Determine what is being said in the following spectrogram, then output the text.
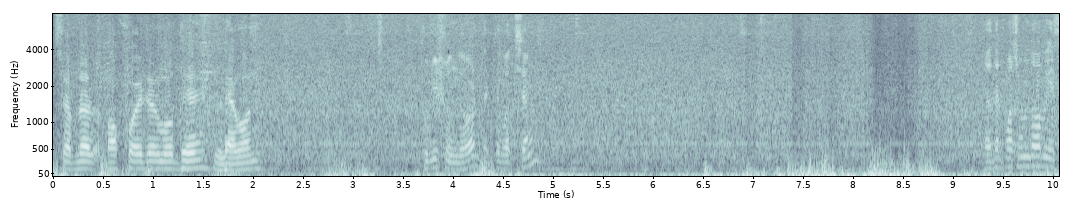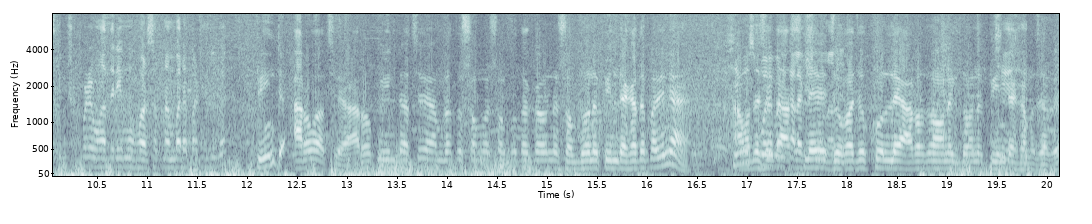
হচ্ছে আপনার অফ হোয়াইটের মধ্যে লেমন। খুবই সুন্দর দেখতে পাচ্ছেন। যাদের পছন্দ হবে স্ক্রিনশট করে ওনাদের ইমো হোয়াটসঅ্যাপ নাম্বারে পাঠিয়ে দেবেন। প্রিন্ট আরও আছে আরও প্রিন্ট আছে আমরা তো সময় স্বল্পতার কারণে সব ধরনের প্রিন্ট দেখাতে পারি না। আমাদের সাথে আসলে যোগাযোগ করলে আরও অনেক ধরনের প্রিন্ট। দেখানো যাবে।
